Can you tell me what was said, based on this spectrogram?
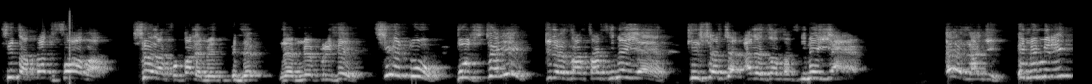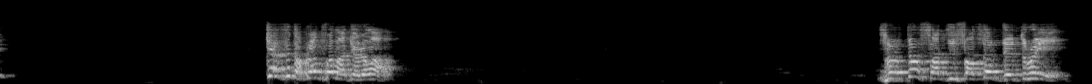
sur ta plateforme Ceux-là, il ne faut pas les, mé- les- les mépriser. Surtout pour celui qui les a assassinés hier, qui cherchait à les assassiner hier. Eh, l'a dit. Et Mimiri, qu'est-ce que ta plateforme actuellement? L'autosatisfaction détruit.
